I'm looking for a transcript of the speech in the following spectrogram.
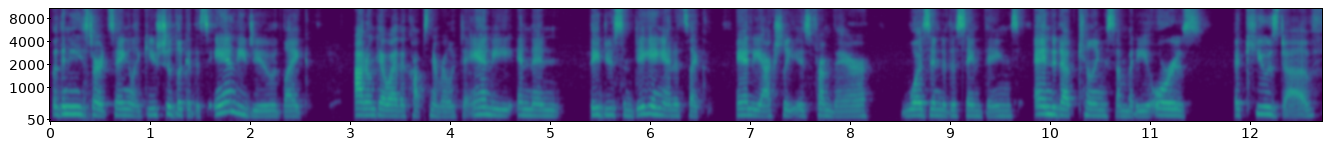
But then he starts saying, like, you should look at this Andy dude. Like, I don't get why the cops never looked at Andy. And then they do some digging and it's like Andy actually is from there, was into the same things, ended up killing somebody or is accused of.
